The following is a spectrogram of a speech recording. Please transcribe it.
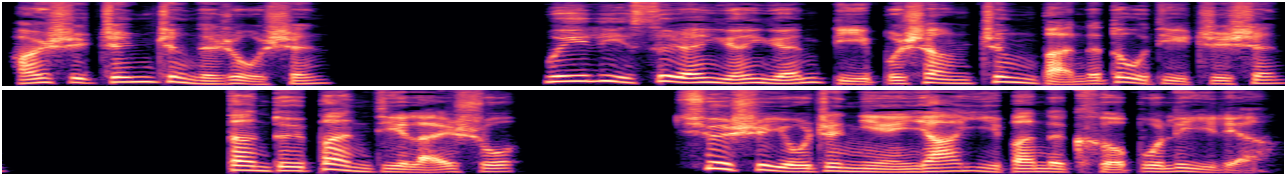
而是真正的肉身。威力虽然远远比不上正版的斗帝之身，但对半帝来说，却是有着碾压一般的可怖力量。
